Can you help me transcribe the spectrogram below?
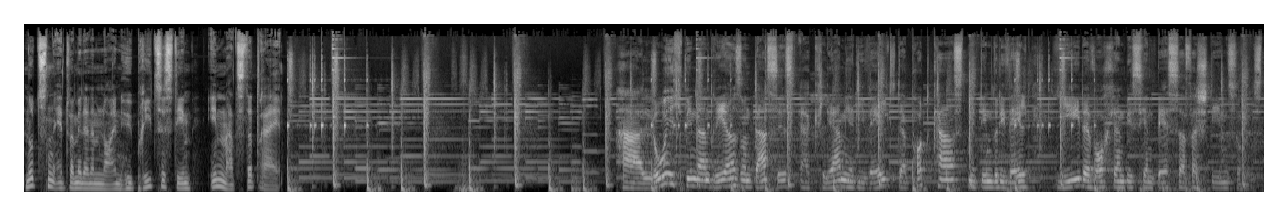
nutzen, etwa mit einem neuen Hybridsystem im Mazda 3. Hallo, ich bin Andreas und das ist Erklär mir die Welt, der Podcast, mit dem du die Welt jede Woche ein bisschen besser verstehen sollst.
